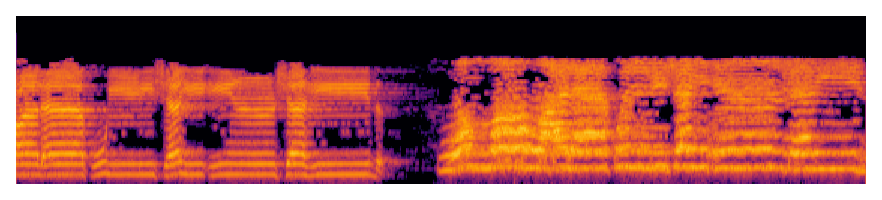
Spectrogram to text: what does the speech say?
على كل شيء شهيد والله على كل شيء شهيد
